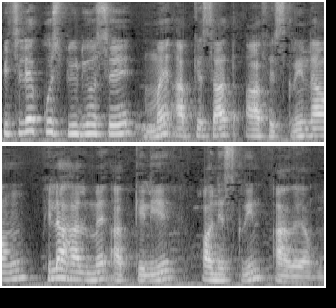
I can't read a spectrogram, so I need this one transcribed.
पिछले कुछ वीडियो से मैं आपके साथ ऑफ़ स्क्रीन रहा हूँ। फ़िलहाल मैं आपके लिए ऑन स्क्रीन आ गया हूँ।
